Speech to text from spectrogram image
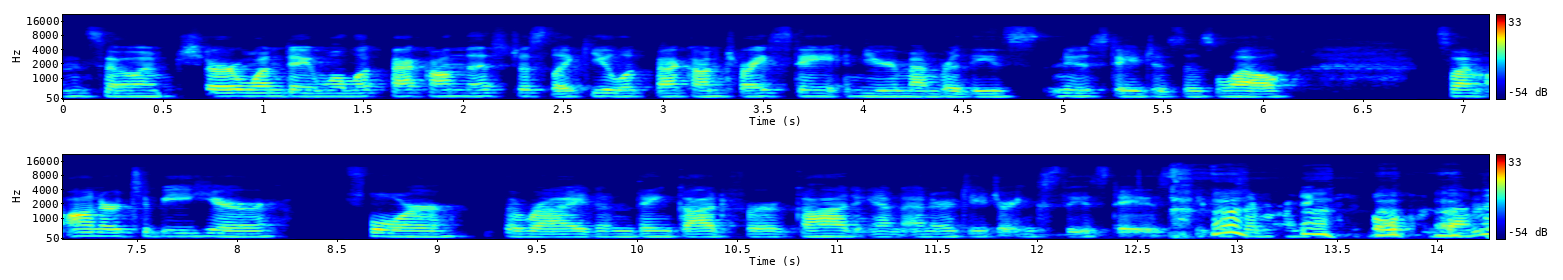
And so I'm sure one day we'll look back on this just like you look back on Tri-State and you remember these new stages as well. So I'm honored to be here for the ride and thank God for God and energy drinks these days because I'm running both of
